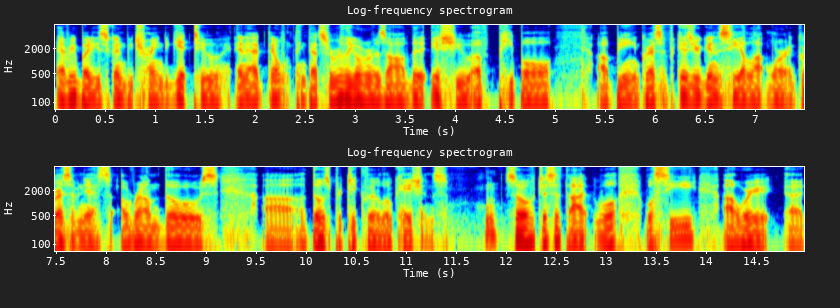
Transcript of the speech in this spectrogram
everybody's going to be trying to get to. And I don't think that's really going to resolve the issue of people uh, being aggressive because you're going to see a lot more aggressiveness around those uh, those particular locations. Hmm. So just a thought. We'll we'll see uh, where uh,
